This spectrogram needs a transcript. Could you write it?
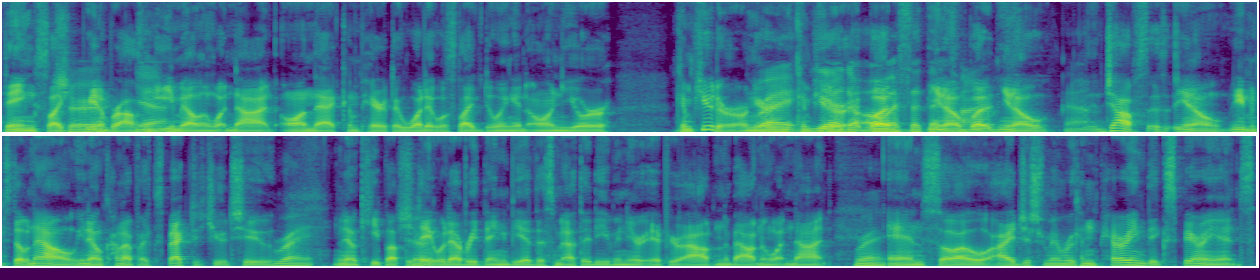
things like you know browsing yeah. email and whatnot on that compared to what it was like doing it on your computer on your Right, yeah, computer the but OS at that you know time but you know yeah. jobs you know even still now you know kind of expected you to Right, you know keep up to Sure. date with everything via this method even your, if you're out and about and whatnot right. and so i just remember comparing the experience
